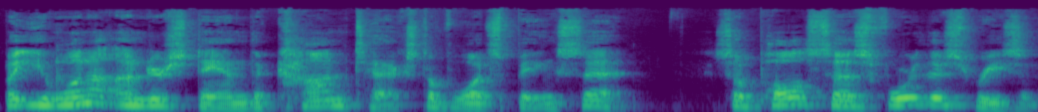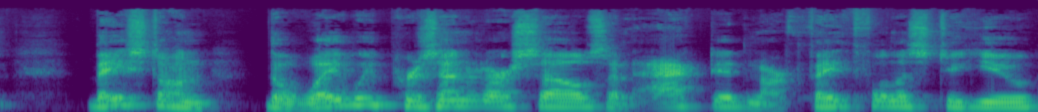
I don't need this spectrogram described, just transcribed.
But you want to understand the context of what's being said. So Paul says, for this reason, based on the way we presented ourselves and acted and our faithfulness to you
